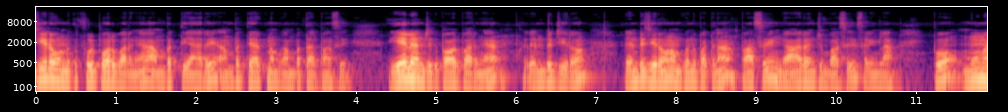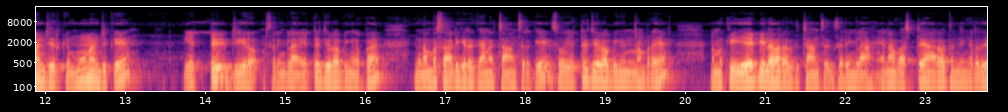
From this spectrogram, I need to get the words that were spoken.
ஜீரோ ஒன்றுக்கு ஃபுல் பவர் பாருங்கள் ஐம்பத்தி ஆறு ஐம்பத்தி ஆறுக்கு நமக்கு ஐம்பத்தாறு பாஸு ஏழு அஞ்சுக்கு பவர் பாருங்கள் ரெண்டு ஜீரோ. ரெண்டு ஜீரோவும் நமக்கு வந்து பார்த்தீங்கன்னா பாஸு இங்கே ஆறு அஞ்சும் பாஸு சரிங்களா? இப்போது மூணு அஞ்சு இருக்குது மூணு அஞ்சுக்கு எட்டு ஜீரோ சரிங்களா? எட்டு ஜீரோ அப்படிங்கிறப்ப இந்த நம்பர்ஸை அடிக்கிறதுக்கான சான்ஸ் இருக்குது ஸோ எட்டு ஜீரோ அப்படிங்கிற நம்பரை நமக்கு ஏபியில் வர்றதுக்கு சான்ஸ் இருக்குது சரிங்களா? ஏன்னா ஃபஸ்ட்டு அறுபத்தஞ்சுங்கிறது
